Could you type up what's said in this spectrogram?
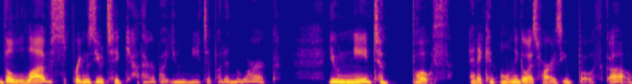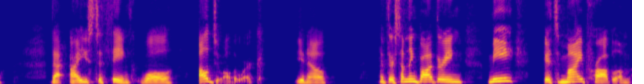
the love springs you together, but you need to put in the work. You need to both. And it can only go as far as you both go. That I used to think, well, I'll do all the work. You know, if there's something bothering me, it's my problem.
